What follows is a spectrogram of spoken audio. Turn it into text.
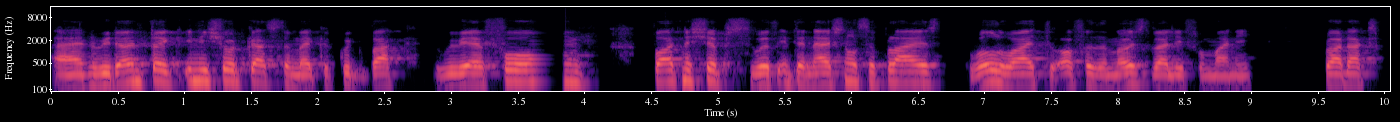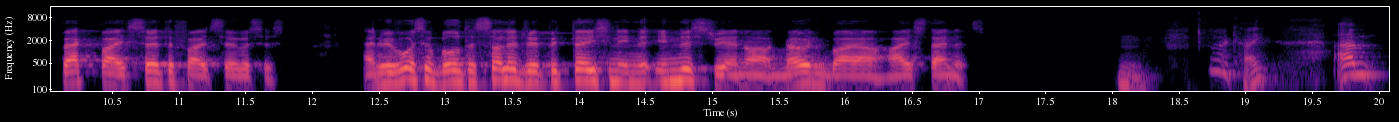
and we don't take any shortcuts to make a quick buck. We have formed partnerships with international suppliers worldwide to offer the most value for money products backed by certified services. And we've also built a solid reputation in the industry and are known by our high standards. Hmm. Okay. Um,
